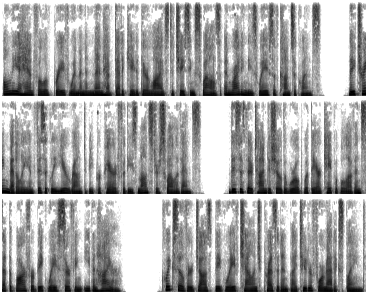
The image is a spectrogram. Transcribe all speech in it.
Only a handful of brave women and men have dedicated their lives to chasing swells and riding these waves of consequence. They train mentally and physically year round to be prepared for these monster swell events. This is their time to show the world what they are capable of and set the bar for big wave surfing even higher. Quiksilver Jaws Big Wave Challenge President by Tudor Format explained.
